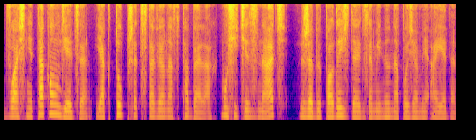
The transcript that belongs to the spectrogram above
Właśnie taką wiedzę, jak tu przedstawiona w tabelach, musicie znać, żeby podejść do egzaminu na poziomie A1.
